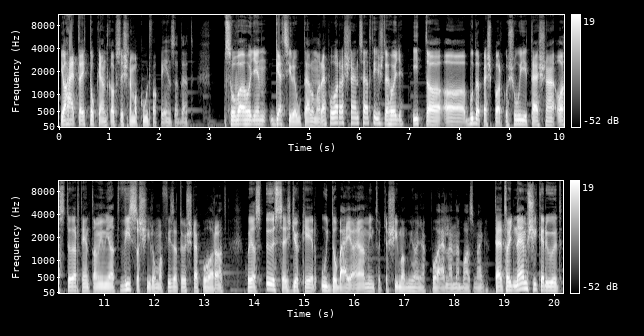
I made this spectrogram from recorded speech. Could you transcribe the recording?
ja, hát te egy tokent kapsz, és nem a kurva pénzedet. Szóval, hogy én gecire utálom a repoharas rendszert is, de hogy itt a, a Budapest parkos újításnál az történt, ami miatt visszasírom a fizetős repoharat, hogy az összes gyökér úgy dobálja el, mint hogyha sima műanyag pohár lenne, bazd meg. Tehát, hogy nem sikerült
